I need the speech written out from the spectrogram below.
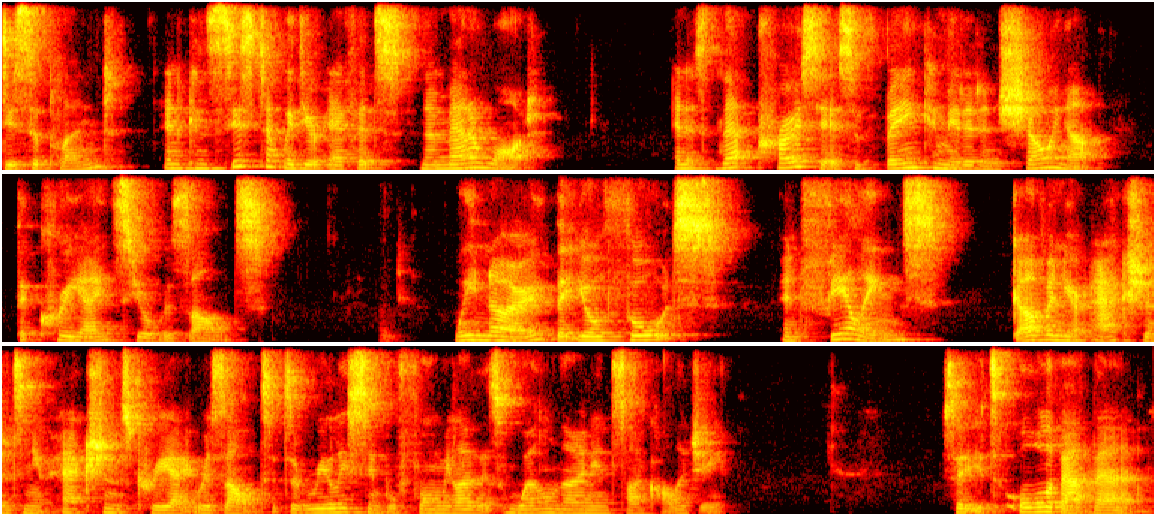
disciplined, and consistent with your efforts no matter what. And it's that process of being committed and showing up that creates your results we know that your thoughts and feelings govern your actions and your actions create results. It's a really simple formula that's well known in psychology. So it's all about that.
